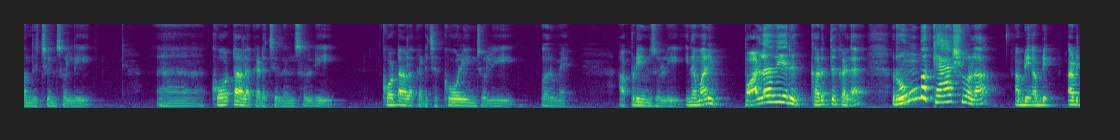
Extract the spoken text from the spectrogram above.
வந்துச்சுன்னு சொல்லி கோட்டாவில் கிடச்சிதுன்னு சொல்லி கோட்டாவில் கிடச்ச கோழின்னு சொல்லி வருமே அப்படின்னு சொல்லி. இந்த மாதிரி பலவேறு கருத்துக்களை ரொம்ப கேஷுவலாக அப்படி அப்படி அப்படி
